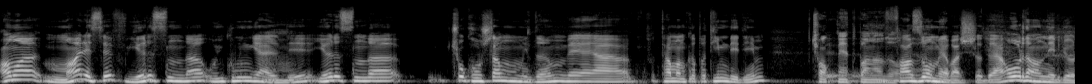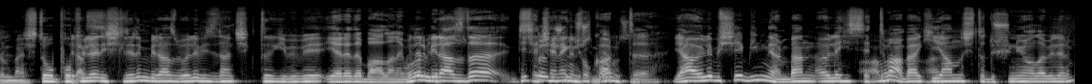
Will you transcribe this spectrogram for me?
Ama maalesef yarısında uykumun geldi. Yarısında çok hoşlanmadığım veya tamam kapatayım dediğim Çok net bana da oldu. fazla olmaya başladı. Yani oradan anlayabiliyorum ben. İşte o popüler biraz. işlerin biraz böyle bizden çıktığı gibi bir yere de bağlanabilir. Olabilir. Biraz da Hiç seçenek çok arttı. Ya öyle bir şey bilmiyorum. Ben öyle hissettim ama, Ama- belki yanlış da düşünüyor olabilirim.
